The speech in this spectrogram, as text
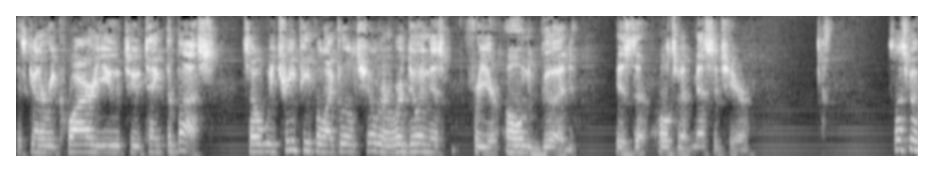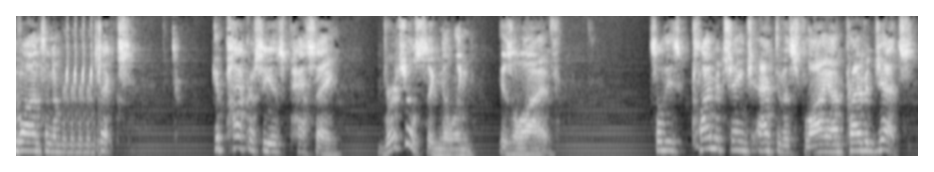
It's going to require you to take the bus. So we treat people like little children. We're doing this for your own good, is the ultimate message here. So let's move on to number six. Hypocrisy is passe. Virtual signaling is alive. So these climate change activists fly on private jets.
